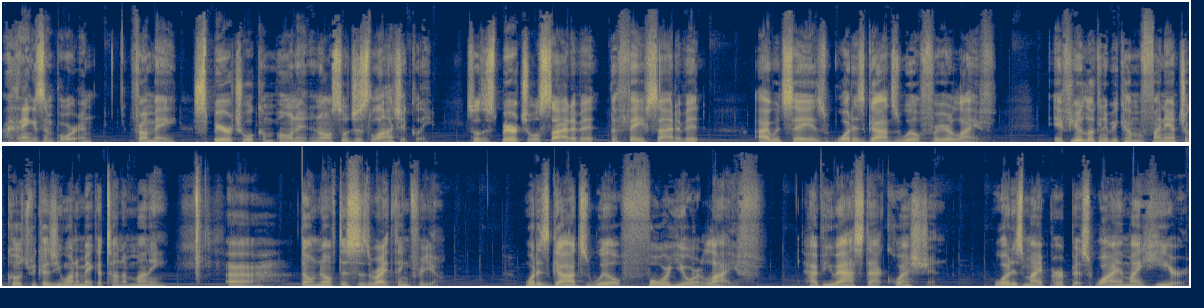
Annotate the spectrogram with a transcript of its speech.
I think is important from a spiritual component and also just logically. So, the spiritual side of it, the faith side of it, I would say is what is God's will for your life? If you're looking to become a financial coach because you want to make a ton of money, uh, don't know if this is the right thing for you. What is God's will for your life? Have you asked that question? What is my purpose? Why am I here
